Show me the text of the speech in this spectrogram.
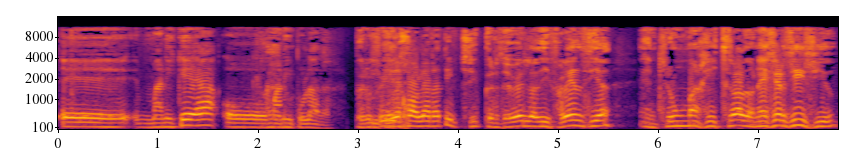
eh, maniquea o manipulada. Pero te dejo hablar a ti. Sí, pero te ves la diferencia entre un magistrado en ejercicio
